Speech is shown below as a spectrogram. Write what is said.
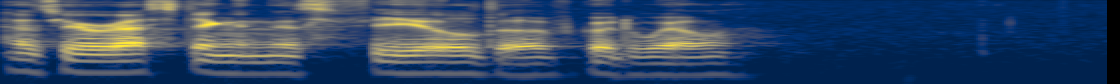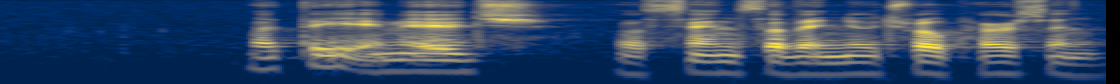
As you're resting in this field of goodwill, let the image or sense of a neutral person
